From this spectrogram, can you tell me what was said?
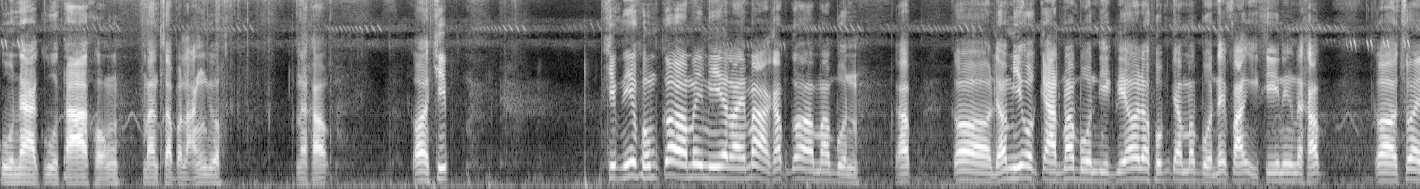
กู้หน้ากู้ตาของมันสับปะหลังอยู่นะครับ ก็คลิป คลิปนี้ผมก็ไม่มีอะไรมากครับ ก็มาบ่นครับ ก็เดี๋ยวมีโอกาสมาบ่นอีกเดี๋ยวแล้วผมจะมาบ่นให้ฟังอีกทีนึงนะครับ ก็ช่วย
